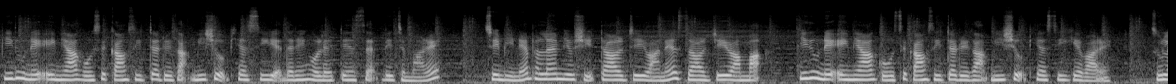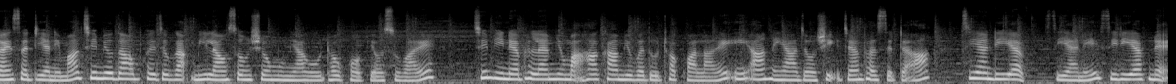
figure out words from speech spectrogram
ပြည်သူနေအိမ်များကိုစစ်ကောင်စီတပ်တွေကမိရှုဖျက်ဆီးတဲ့တဲ့ရင်ကိုလည်းတင်ဆက်ပေးကြပါမယ်။ချင်းပြည်နယ်ဗလန်းမြို့ရှိတာကျေးရွာနဲ့ဇာကျေးရွာမှာ ပြည်သူနေအိမ်များကိုစစ်ကောင်စီတပ်တွေကမိရှုဖျက်ဆီးခဲ့ပါတယ်။ဇူလိုင်17ရက်နေ့မှာချင်းမျိုးသားအဖွဲ့ချုပ်ကမိလောင်ဆုံးရှုံးမှုများကိုထုတ်ဖော်ပြောဆိုပါတယ်။ချင်းပြည်နယ်ဖလန်းမြို့မှာဟာခါမြို့ဘက်သို့ထွက်ခွာလာတဲ့အင်အား200ကျော်ရှိအကြမ်းဖက်စစ်တပ်အား CNDF, CNA, CDF နဲ့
